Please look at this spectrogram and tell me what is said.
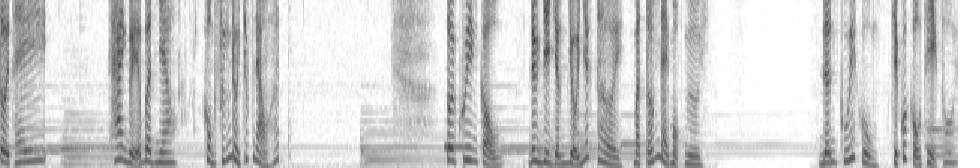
Tôi thấy Hai người ở bên nhau Không xứng đôi chút nào hết. Tôi khuyên cậu Đừng vì giận dỗi nhất thời Mà tóm đại một người. Đến cuối cùng chỉ có cậu thiệt thôi.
